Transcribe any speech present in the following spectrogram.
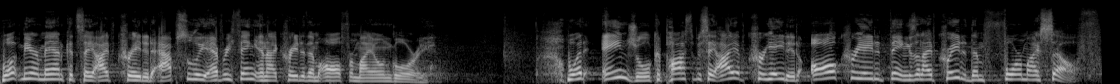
What mere man could say, I've created absolutely everything and I created them all for my own glory? What angel could possibly say, I have created all created things and I've created them for myself?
